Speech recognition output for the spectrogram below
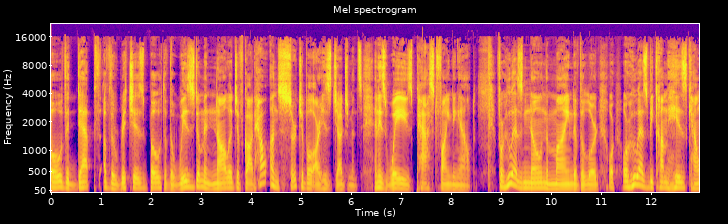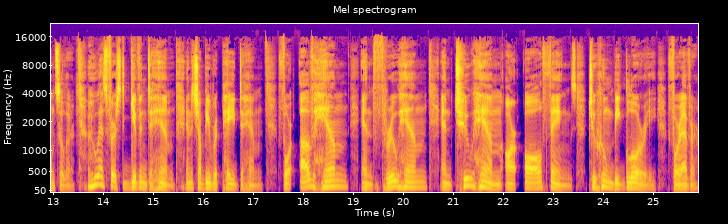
Oh, the depth of the riches both of the wisdom and knowledge of God. How unsearchable are his judgments and his ways past finding out. For who has known the mind of the Lord, or, or who has become his counselor? Who has first given to him, and it shall be repaid to him? For of him and through him and to him are all things, to whom be glory forever.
